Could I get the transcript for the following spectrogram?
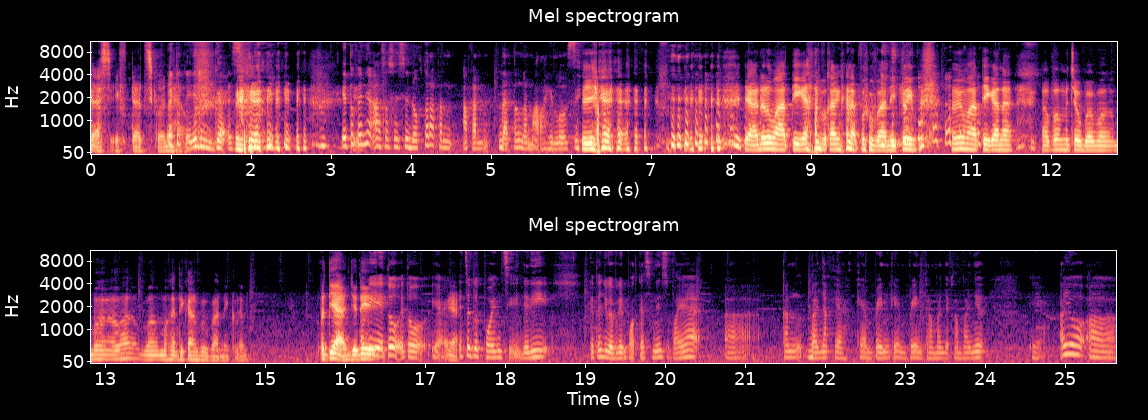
as if that's gonna itu kayaknya enggak sih. Itu kayaknya asosiasi dokter akan akan datang dan marahin lo sih. Iya. ya ada lu mati kan bukan karena perubahan iklim, tapi mati karena apa mencoba me- me- apa, me- menghentikan perubahan iklim. But ya, tapi jadi itu itu ya Ya. it's a good point sih. Jadi kita juga bikin podcast ini supaya uh, kan banyak ya campaign campaign kampanye kampanye ya ayo uh,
